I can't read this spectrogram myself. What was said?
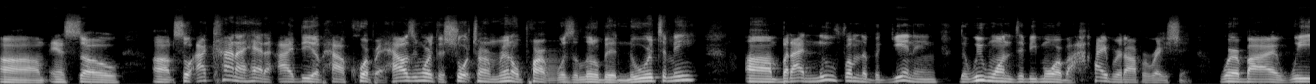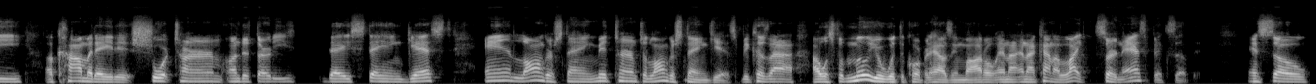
Um, and so, um, so I kind of had an idea of how corporate housing worked. The short-term rental part was a little bit newer to me, um, but I knew from the beginning that we wanted to be more of a hybrid operation, whereby we accommodated short-term, under thirty day staying guests and longer staying midterm to longer staying guests because I, I was familiar with the corporate housing model and I, and I kind of liked certain aspects of it. And so,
